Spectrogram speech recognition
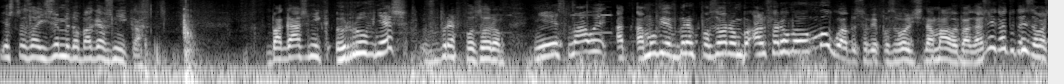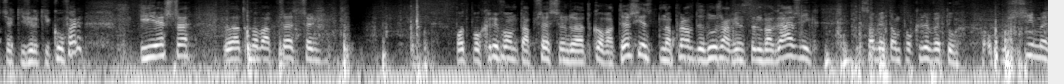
jeszcze zajrzymy do bagażnika. Bagażnik również, wbrew pozorom, nie jest mały, a, a mówię wbrew pozorom, bo Alfa Romeo mogłaby sobie pozwolić na mały bagażnik, a tutaj zobaczcie jaki wielki kufer i jeszcze dodatkowa przestrzeń pod pokrywą ta przestrzeń dodatkowa też jest naprawdę duża, więc ten bagażnik, sobie tą pokrywę tu opuścimy,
